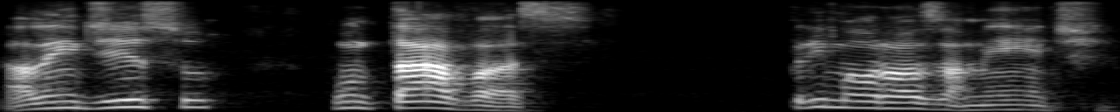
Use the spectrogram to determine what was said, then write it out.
Além disso, contava-as primorosamente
